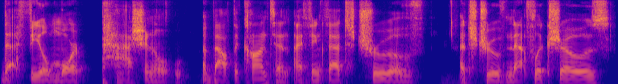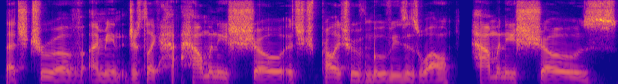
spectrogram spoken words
that feel more passionate about the content. I think that's true of that's true of Netflix shows. That's true of I mean, just like how many show. It's probably true of movies as well. How many shows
